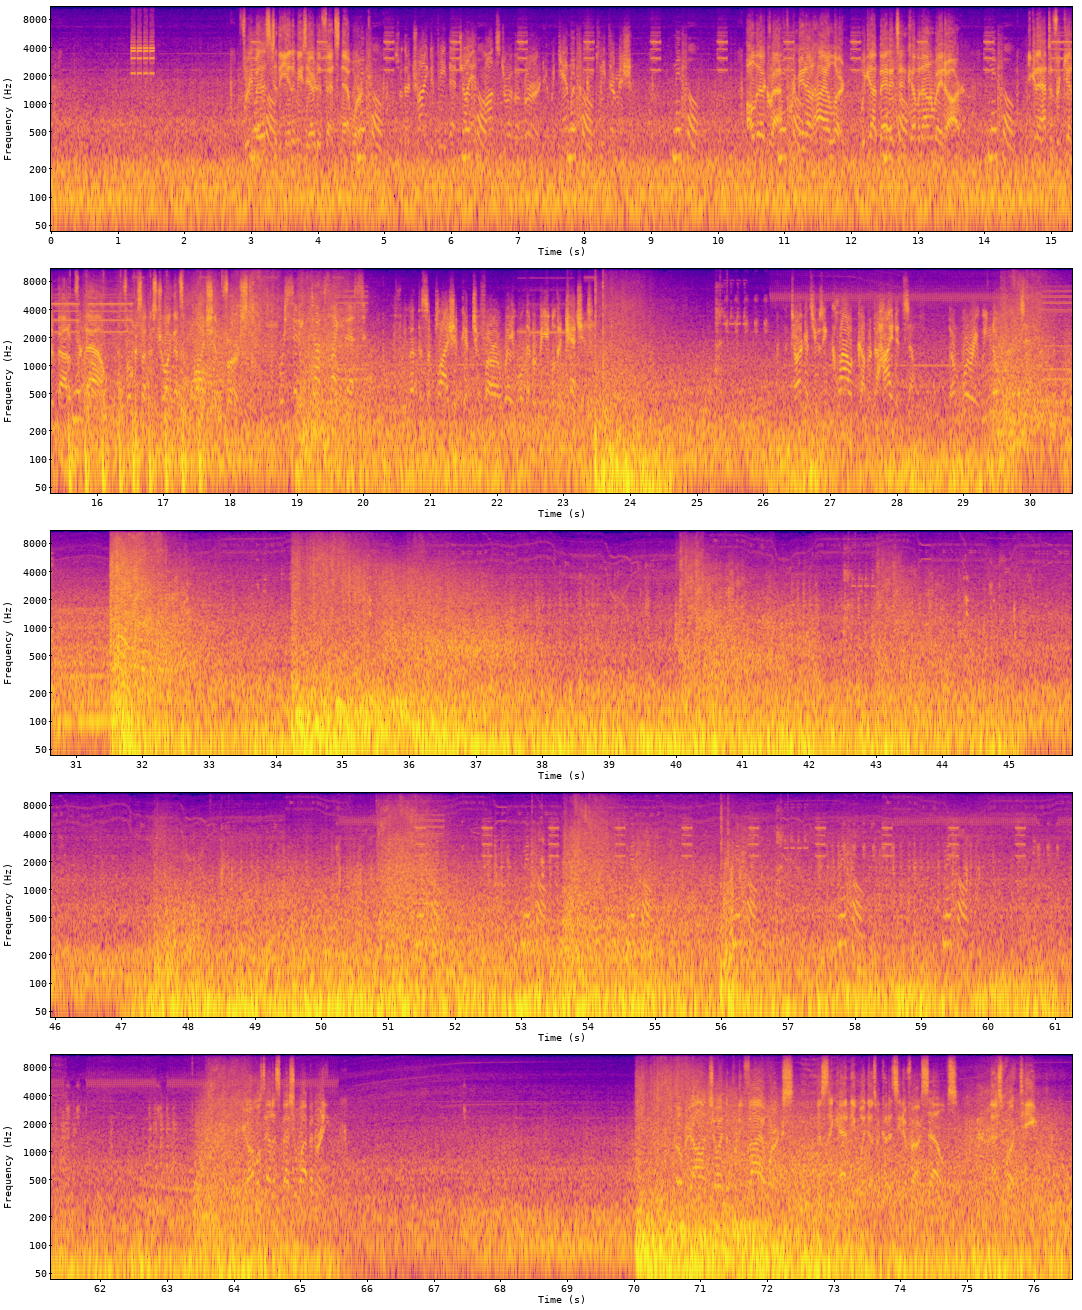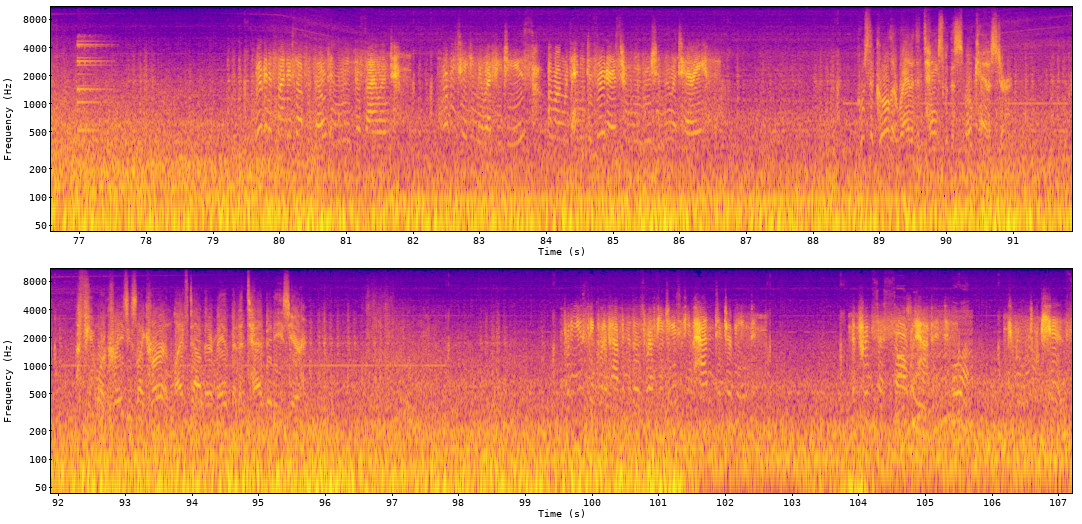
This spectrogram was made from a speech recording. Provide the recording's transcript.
Three minutes to the enemy's air defense network. Missile. So they're trying to feed that giant Missile. monster of a bird, and we can't let them complete their mission. Missile. All aircraft, Missile. remain on high alert. We got bandits Missile. incoming on radar. Missile. You're gonna have to forget about them for now. Focus on destroying that supply ship first. We're sitting ducks like this. If we let the supply ship get too far away, we'll never be able to catch it. The target's using cloud cover to hide itself. Don't worry, we know where it's headed. Missile. Missile. Missile. Missile. Missile. You're almost out of special weaponry. Hope you're all enjoying the pretty fireworks. This thing had any windows, we could have seen it for ourselves. Nice work, team. We're gonna find ourselves a boat and leave this island. We'll be taking the refugees, along with any deserters from the Erusian military. Who's the girl that ran into tanks with the smoke canister? A few more crazies like her, and life down there may have been a tad bit easier. What do you think would have happened to those refugees if you hadn't intervened? The princess saw what happened. Alert. They were little kids.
